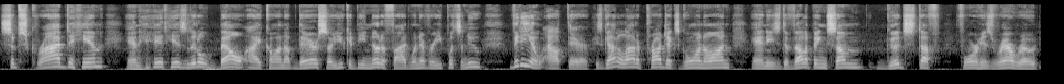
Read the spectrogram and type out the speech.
subscribe to him and hit his little bell icon up there so you could be notified whenever he puts a new video out there. He's got a lot of projects going on and he's developing some good stuff for his railroad.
